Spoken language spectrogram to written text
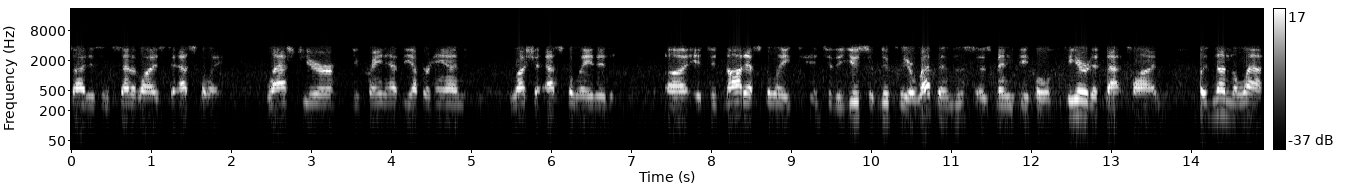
side is incentivized to escalate. Last year, Ukraine had the upper hand. Russia escalated. Uh, it did not escalate into the use of nuclear weapons, as many people feared at that time, but nonetheless,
